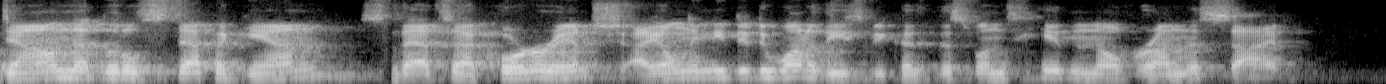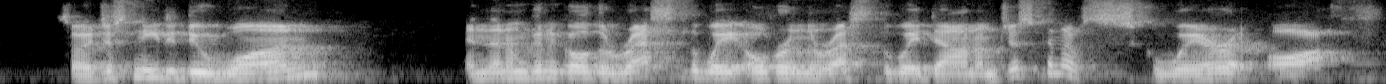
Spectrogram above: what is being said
down that little step again. So that's a quarter inch. I only need to do one of these because this one's hidden over on this side. So I just need to do one, and then I'm gonna go the rest of the way over and the rest of the way down. I'm just gonna square it off.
